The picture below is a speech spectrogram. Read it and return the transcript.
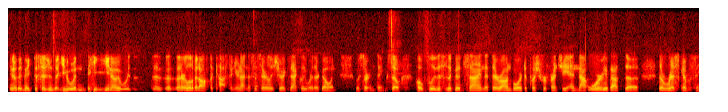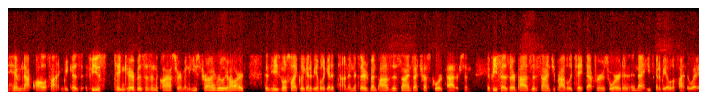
you know, they make decisions that you wouldn't, you know, that are a little bit off the cuff, and you're not necessarily sure exactly where they're going with certain things. So hopefully this is a good sign that they're on board to push for Frenchie and not worry about the the risk of him not qualifying because if he's taking care of business in the classroom and he's trying really hard, then he's most likely going to be able to get a ton. And if there's been positive signs, I trust Cory Patterson. If he says there are positive signs, you probably take that for his word and, and that he's going to be able to find a way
